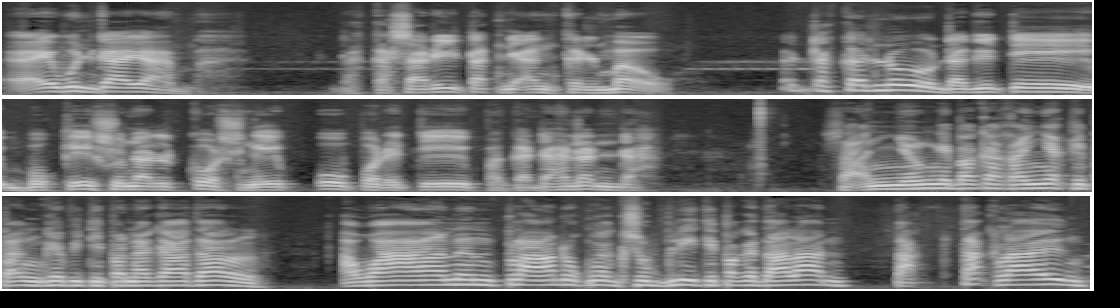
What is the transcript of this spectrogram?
Ay wun gayam, nakasaritak ni Uncle Mau. At no, dagiti vocational course nga ipupor iti pagadalan da. Saan yung iba ka kanya kipanggap iti panagadal? Awanan plano ng agsubli ti pagadalan. Tak-tak lang.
